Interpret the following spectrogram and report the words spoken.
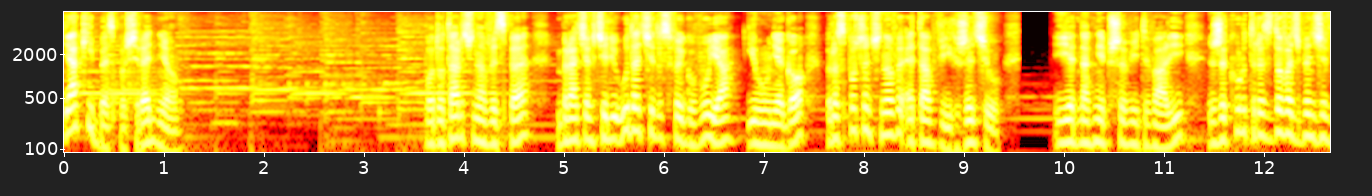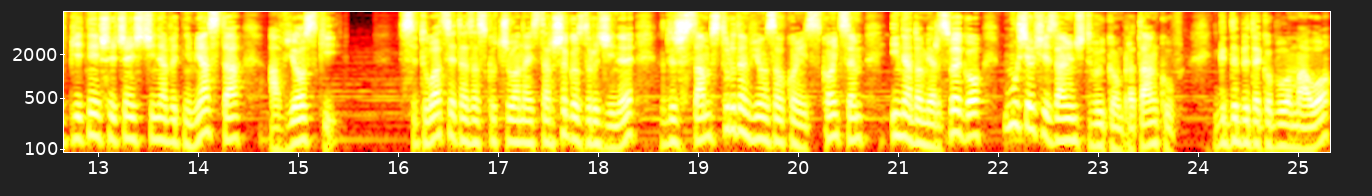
jak i bezpośrednio. Po dotarciu na wyspę, bracia chcieli udać się do swojego wuja i u niego rozpocząć nowy etap w ich życiu. Jednak nie przewidywali, że Kurt rezydować będzie w biedniejszej części nawet nie miasta, a wioski. Sytuacja ta zaskoczyła najstarszego z rodziny, gdyż sam z trudem wiązał koniec z końcem i na domiar złego musiał się zająć dwójką bratanków. Gdyby tego było mało,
